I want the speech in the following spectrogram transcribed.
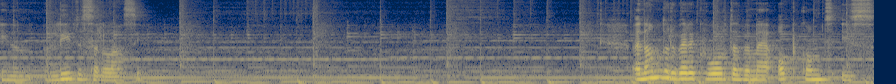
in een liefdesrelatie. Een ander werkwoord dat bij mij opkomt is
